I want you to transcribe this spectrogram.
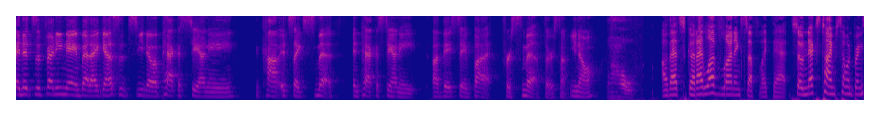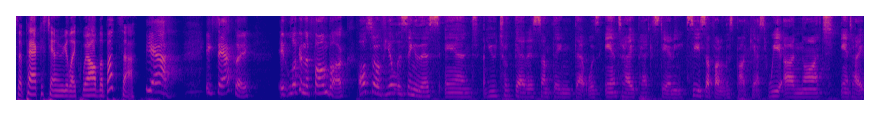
and it's a funny name, but I guess it's, you know, a Pakistani, it's like Smith in Pakistani. Uh, they say butt for Smith or something, you know? Wow. Oh, that's good. I love learning stuff like that. So next time someone brings up Pakistan, and you're like, well, the butsa. Yeah, exactly. It, look in the phone book. Also, if you're listening to this and you took that as something that was anti-Pakistani, see yourself out of this podcast. We are not anti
